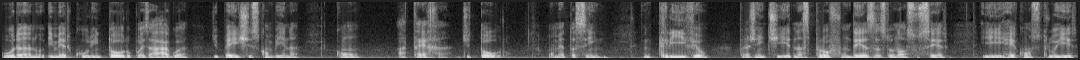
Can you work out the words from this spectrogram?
Urano e Mercúrio em touro, pois a água de peixes combina com a terra de touro. Momento assim incrível para a gente ir nas profundezas do nosso ser e reconstruir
